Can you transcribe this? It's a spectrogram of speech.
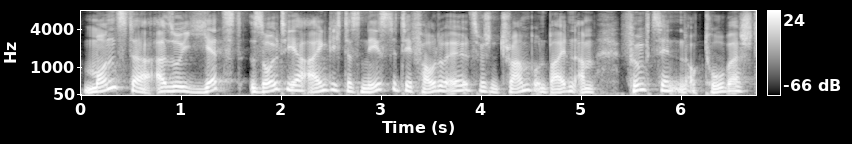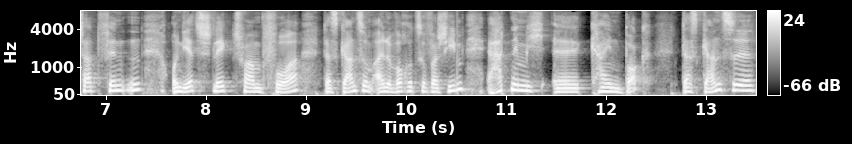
Monster. Also jetzt sollte ja eigentlich das nächste TV-Duell zwischen Trump und Biden am 15. Oktober stattfinden. Und jetzt schlägt Trump vor, das Ganze um eine Woche zu verschieben. Er hat nämlich äh, keinen Bock, das Ganze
